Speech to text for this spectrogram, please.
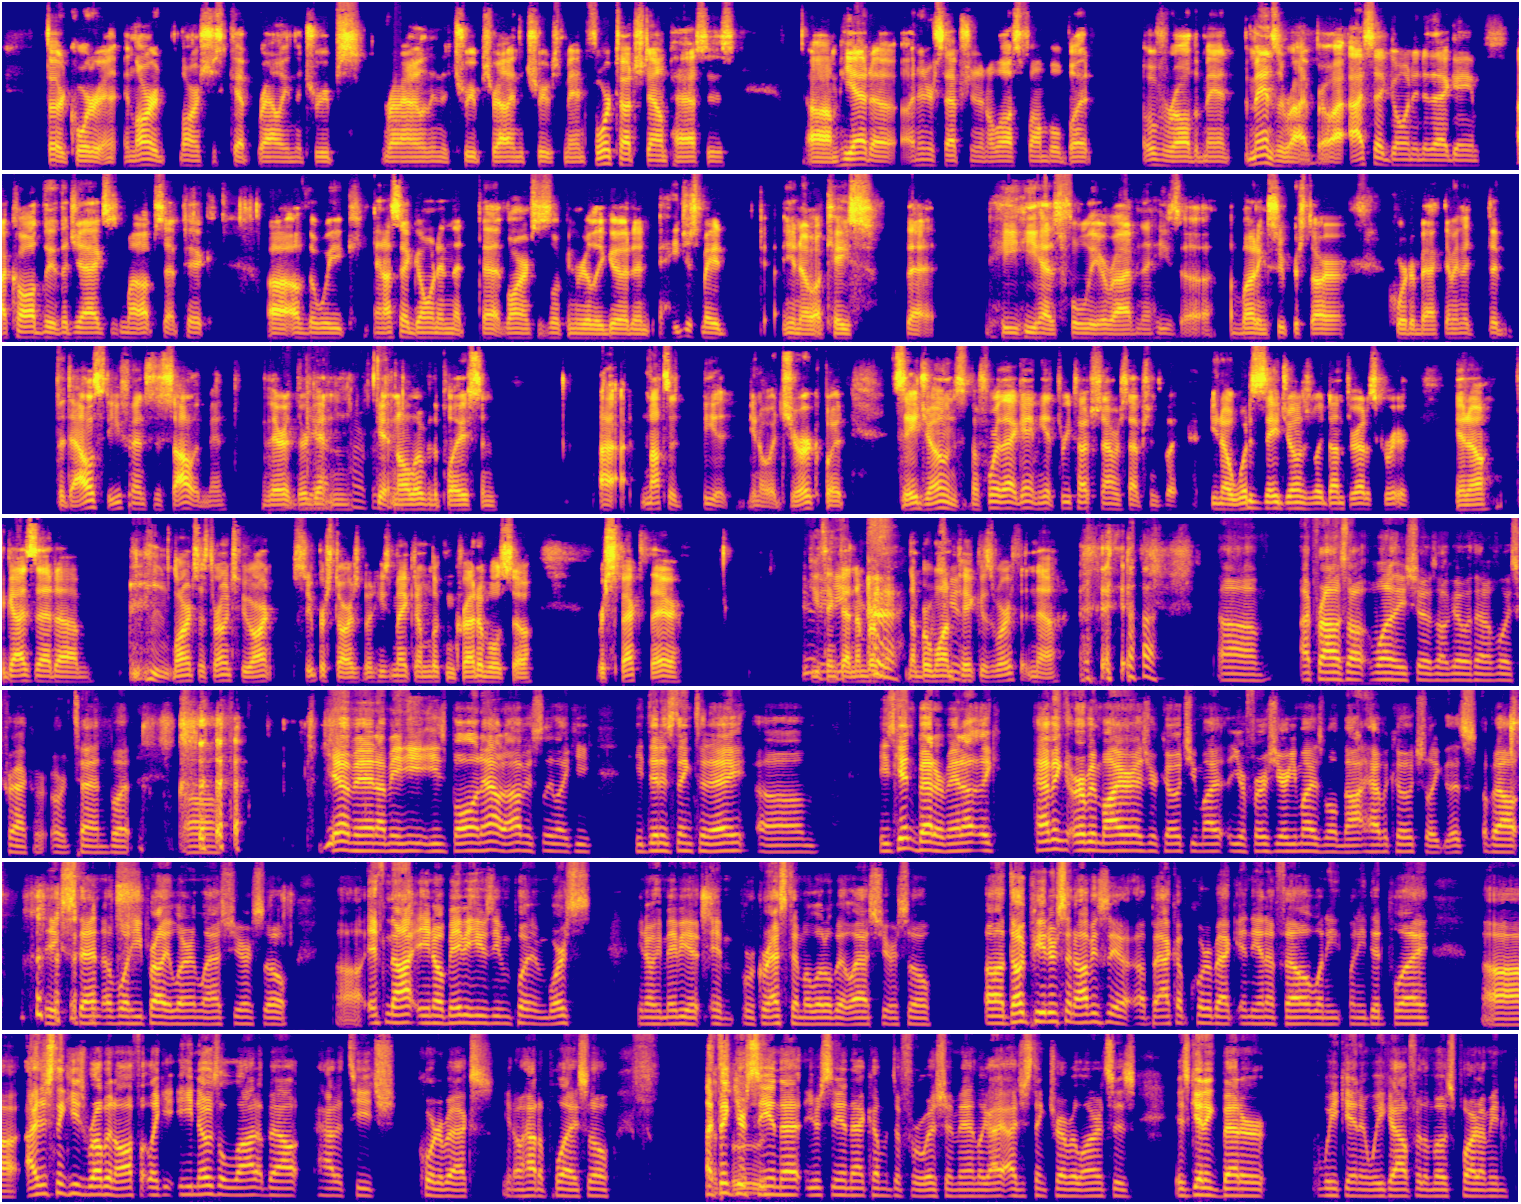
Third quarter, and, and Lawrence just kept rallying the troops, rallying the troops, rallying the troops. Man, four touchdown passes. Um, he had a an interception and a lost fumble, but overall, the man the man's arrived, bro. I, I said going into that game, I called the the Jags as my upset pick uh, of the week, and I said going in that that Lawrence is looking really good, and he just made you know, a case that he he has fully arrived and that he's a, a budding superstar quarterback. I mean, the, the the Dallas defense is solid, man. They're they're yeah, getting 100%. getting all over the place, and uh, not to be a you know a jerk, but Zay Jones before that game he had three touchdown receptions. But you know what has Zay Jones really done throughout his career? You know the guys that um, Lawrence has thrown to aren't superstars, but he's making them look incredible. So respect there. Do you think that number number one pick is worth it? No. um, I promise I'll, one of these shows I'll go without a voice crack or, or ten, but um, yeah, man. I mean, he he's balling out. Obviously, like he he did his thing today. Um, he's getting better, man. I, like having Urban Meyer as your coach, you might your first year, you might as well not have a coach. Like that's about the extent of what he probably learned last year. So, uh, if not, you know, maybe he was even putting worse. You know, he maybe it, it regressed him a little bit last year. So, uh, Doug Pederson, obviously a, a, backup quarterback in the NFL when he when he did play. Uh, I just think he's rubbing off. Like he knows a lot about how to teach quarterbacks, you know, how to play. So I Absolutely. think you're seeing that you're seeing that coming to fruition, man. Like I, I just think Trevor Lawrence is is getting better week in and week out for the most part. I mean,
